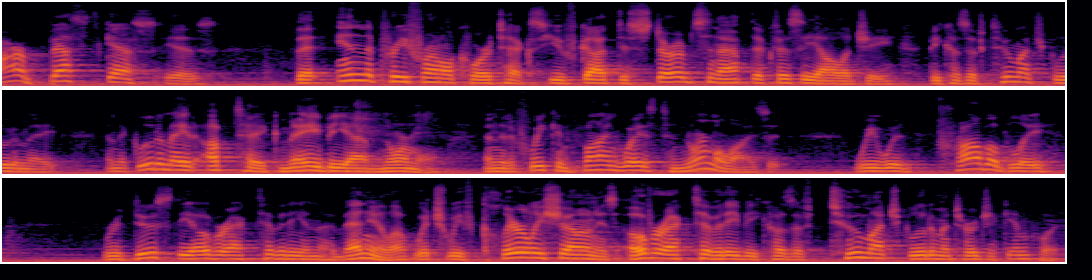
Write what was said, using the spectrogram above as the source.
our best guess is that in the prefrontal cortex, you've got disturbed synaptic physiology because of too much glutamate and the glutamate uptake may be abnormal, and that if we can find ways to normalize it, we would probably reduce the overactivity in the habenula, which we've clearly shown is overactivity because of too much glutamatergic input.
